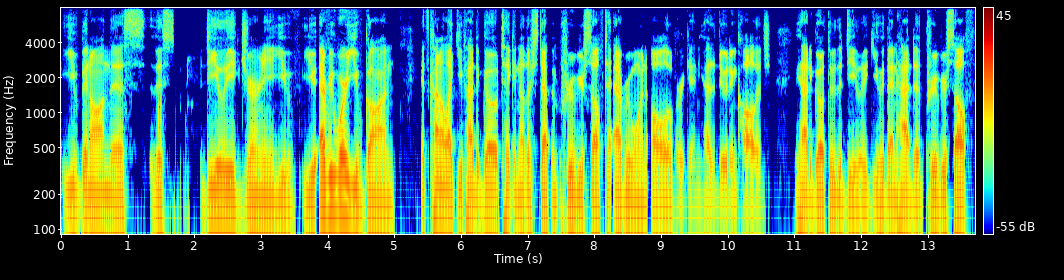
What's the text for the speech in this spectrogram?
you've been on this this D League journey. You've you everywhere you've gone. It's kind of like you've had to go take another step and prove yourself to everyone all over again. You had to do it in college. You had to go through the D League. You then had to prove yourself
